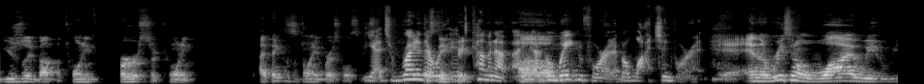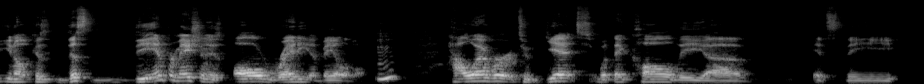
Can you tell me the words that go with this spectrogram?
usually about the twenty first or twenty. I think it's the twenty first. We'll see. Yeah, it's right there. It's peek. coming up. I, I've been Um, waiting for it. I've been watching for it. and the reason why we you know because this the information is already available Mhm. However to get what they call the uh it's the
